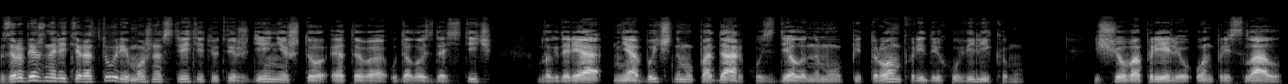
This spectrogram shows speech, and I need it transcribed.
В зарубежной литературе можно встретить утверждение, что этого удалось достичь благодаря необычному подарку, сделанному Петром Фридриху Великому. Еще в апреле он прислал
